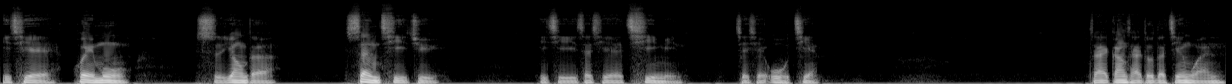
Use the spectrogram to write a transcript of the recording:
一切会幕使用的圣器具，以及这些器皿、这些物件。在刚才读的经文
